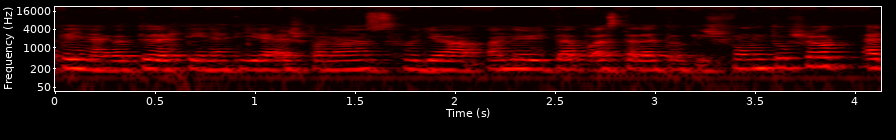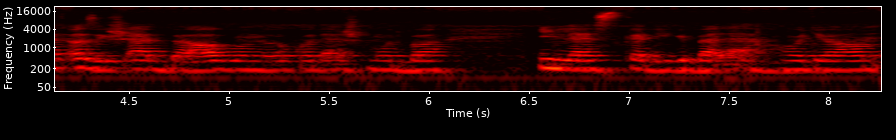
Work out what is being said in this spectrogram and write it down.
tényleg a történetírásban az, hogy a, a női tapasztalatok is fontosak, hát az is ebbe a gondolkodásmódba illeszkedik bele, hogy a,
